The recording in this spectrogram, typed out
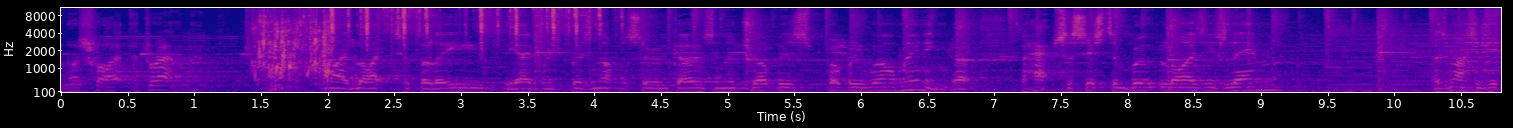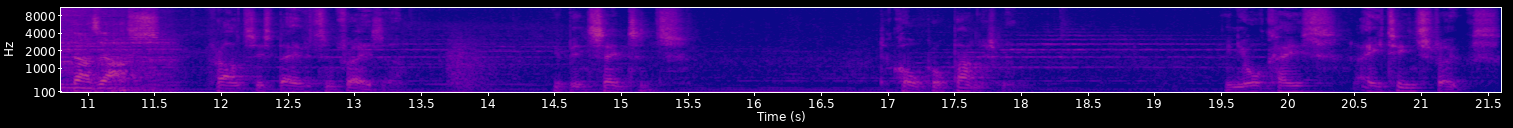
and I tried to drown him. I'd like to believe the average prison officer who goes in a job is probably well-meaning, but perhaps the system brutalises them as much as it does us. Francis Davidson Fraser, you've been sentenced to corporal punishment. In your case, 18 strokes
